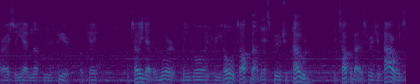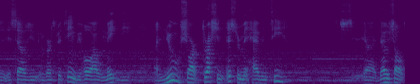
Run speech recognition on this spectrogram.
All right, so you have nothing to fear. Okay, I tell you that the Lord, when you go and behold, talk about that spiritual power. And talk about the spiritual power, which is, it tells you in verse 15, Behold, I will make thee a new sharp threshing instrument having teeth uh, thou shalt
